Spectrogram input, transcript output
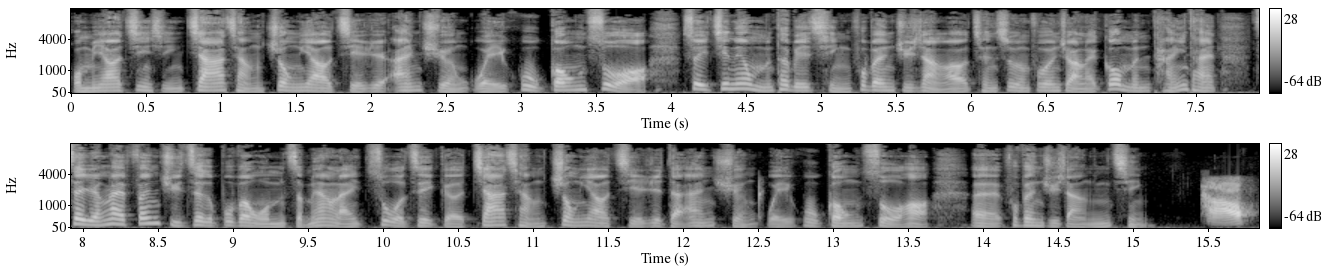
我们要进行加强重要节日安全维护工作。所以今天我们特别请副分局长啊，陈志文副分局长来跟我们谈一谈，在仁爱分局这个部分，我们怎么样来做这个加强重要节日的安全维护工作哈？呃，副分局长您请。好，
